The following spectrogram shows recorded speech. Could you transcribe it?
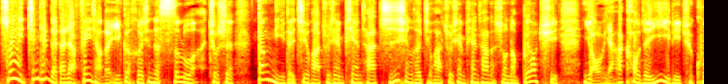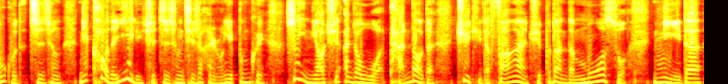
所以今天给大家分享的一个核心的思路啊，就是当你的计划出现偏差，执行和计划出现偏差的时候呢，不要去咬牙靠着毅力去苦苦的支撑，你靠着毅力去支撑，其实很容易崩溃。所以你要去按照我谈到的具体的方案去不断的摸索你的。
